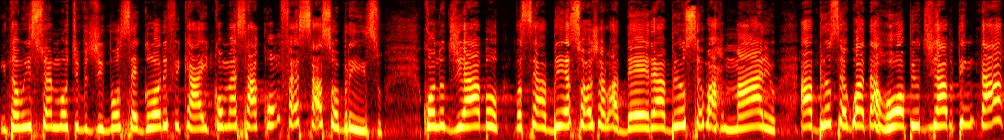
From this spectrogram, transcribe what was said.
Então, isso é motivo de você glorificar e começar a confessar sobre isso. Quando o diabo, você abrir a sua geladeira, abrir o seu armário, abrir o seu guarda-roupa e o diabo tentar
